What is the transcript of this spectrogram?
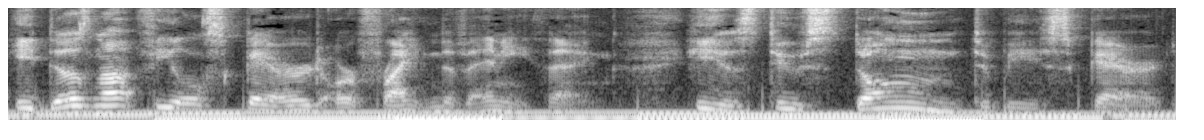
He does not feel scared or frightened of anything. He is too stoned to be scared.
